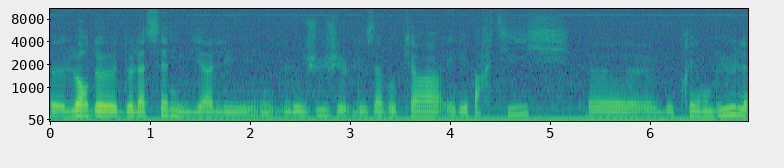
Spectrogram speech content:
euh, lors de, la scène il y a le juge, les avocats et les parties, euh, le préambule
